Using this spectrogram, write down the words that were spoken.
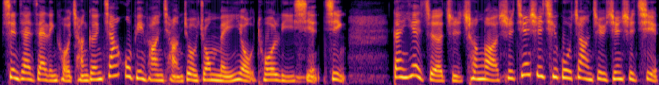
现在在林口长庚加护病房抢救中，没有脱离险境。但业者指称啊，是监视器故障。至于监视器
